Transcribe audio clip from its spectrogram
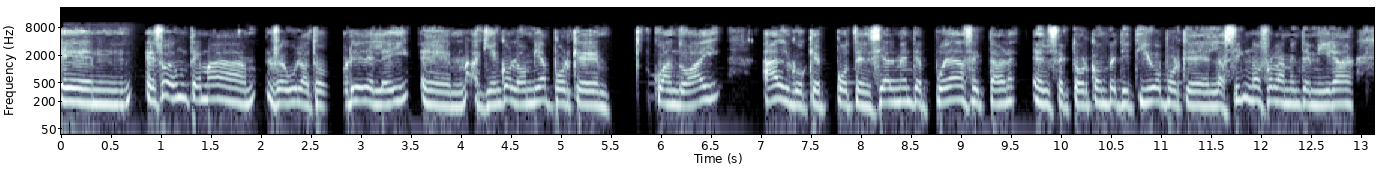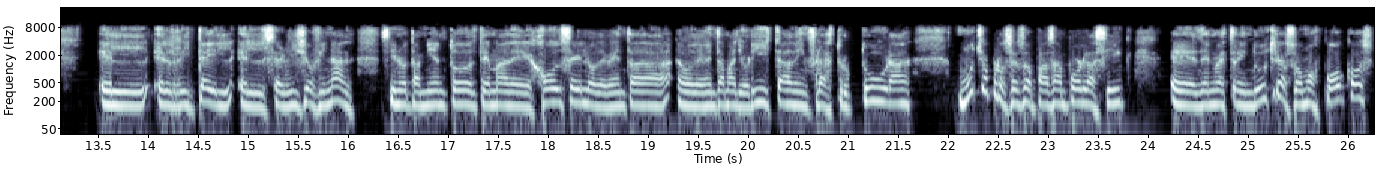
Eh, eso es un tema regulatorio y de ley em, aquí en Colombia porque cuando hay algo que potencialmente pueda afectar el sector competitivo, porque la SIC no solamente mira el, el, retail, el servicio final, sino también todo el tema de wholesale o de venta o de venta mayorista, de infraestructura. Muchos procesos pasan por la SIC eh, de nuestra industria, somos pocos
